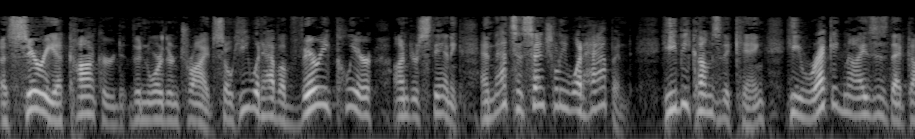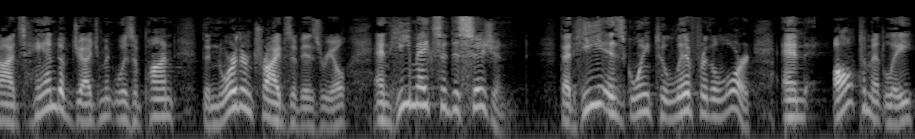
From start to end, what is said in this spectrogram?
Assyria conquered the northern tribes. So he would have a very clear understanding. And that's essentially what happened. He becomes the king. He recognizes that God's hand of judgment was upon the northern tribes of Israel, and he makes a decision that he is going to live for the Lord. And ultimately,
